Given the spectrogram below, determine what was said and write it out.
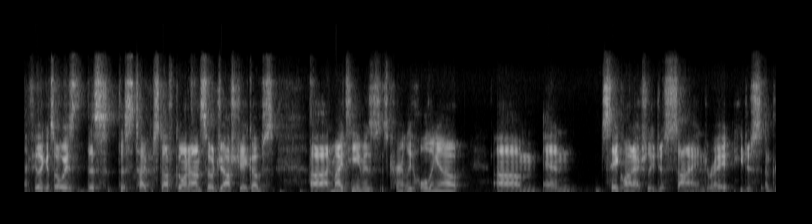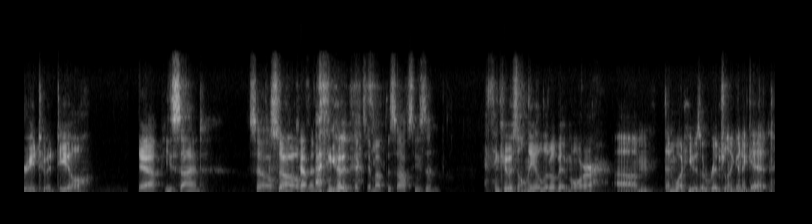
I feel like it's always this this type of stuff going on. So Josh Jacobs uh, on my team is is currently holding out, um, and Saquon actually just signed. Right, he just agreed to a deal. Yeah, he signed. So, So, Kevin, I think Kevin it- picked him up this offseason. I think it was only a little bit more um, than what he was originally going to get.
